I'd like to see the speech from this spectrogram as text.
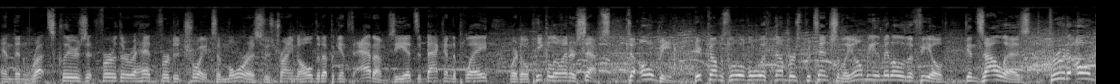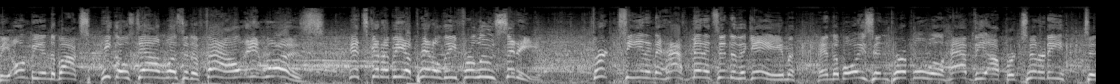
and then Rutz clears it further ahead for Detroit to Morris, who's trying to hold it up against Adams. He heads it back into play where Del Piccolo intercepts to Ownby. Here comes Louisville with numbers potentially. Ownby in the middle of the field. Gonzalez through to Ownby. Ownby in the box. He goes down. Was it a foul? It was. It's going to be a penalty for Lou City. 13 and a half minutes into the game, and the boys in purple will have the opportunity to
